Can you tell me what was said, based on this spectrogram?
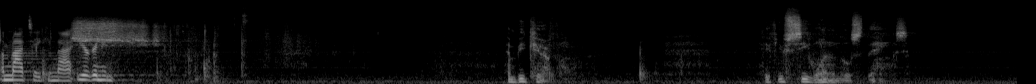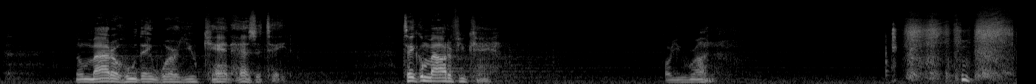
I'm not taking that. You're gonna... Shh. And be careful. If you see one of those things, no matter who they were, you can't hesitate. Take them out if you can. Or you run.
